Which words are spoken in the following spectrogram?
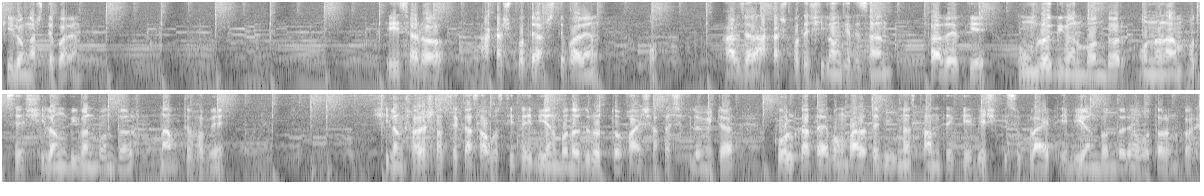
শিলং আসতে পারেন। এছাড়াও আকাশপথে আসতে পারেন। আর যারা আকাশপথে শিলং যেতে চান, তাদেরকে উমরই বিমানবন্দর, অন্য নাম হচ্ছে শিলং বিমানবন্দর, নামতে হবে। শিলং শহরের সবচেয়ে কাছে অবস্থিত এই বিমানবন্দর দূরত্ব প্রায় সাতাশ কিলোমিটার। কলকাতা এবং ভারতের বিভিন্ন স্থান থেকে বেশ কিছু ফ্লাইট এই বিমানবন্দরে অবতরণ করে।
